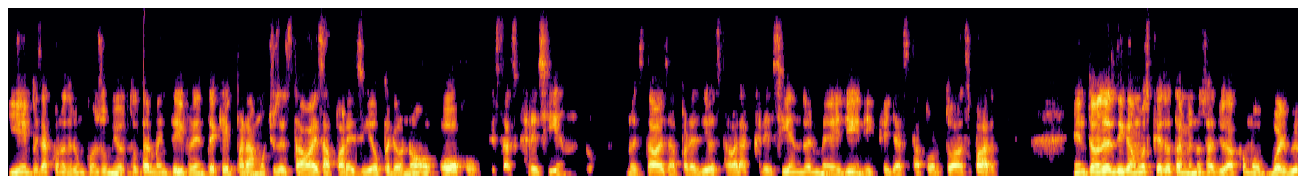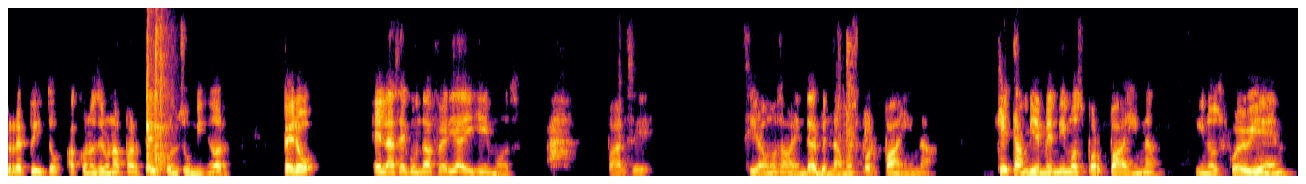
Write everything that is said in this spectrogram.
y empieza a conocer un consumidor totalmente diferente que para muchos estaba desaparecido, pero no, ojo, estás creciendo no estaba desaparecido, estaba creciendo en Medellín y que ya está por todas partes. Entonces, digamos que eso también nos ayuda, como vuelvo y repito, a conocer una parte del consumidor, pero en la segunda feria dijimos, ah, parce, si vamos a vender, vendamos por página, que también vendimos por página y nos fue bien,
